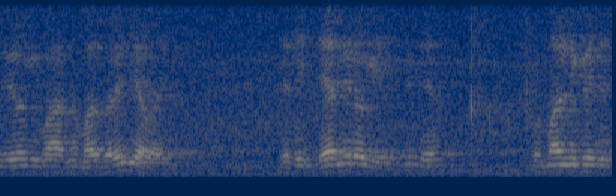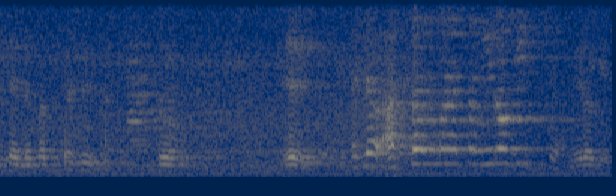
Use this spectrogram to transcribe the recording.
નિરોગી માણસને મળ ભરી ગયા હોય. તેથી છે નિરોગી શું છે તો મળ નીકળી જશે એટલે બધું કશું તો એટલે અસલમાં તો નિરોગી જ છે. નિરોગી.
